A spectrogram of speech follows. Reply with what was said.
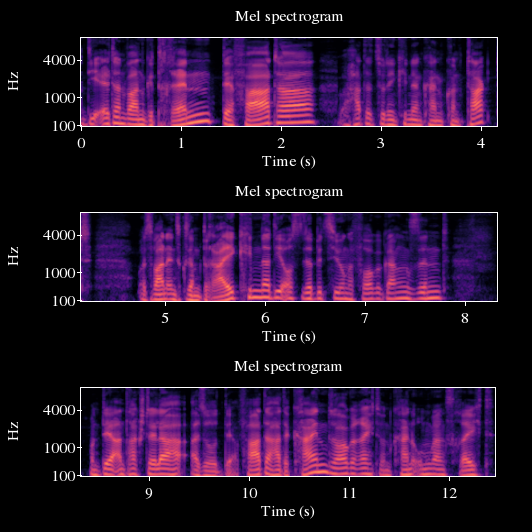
die Eltern waren getrennt, der Vater hatte zu den Kindern keinen Kontakt. Es waren insgesamt drei Kinder, die aus dieser Beziehung hervorgegangen sind. Und der Antragsteller, also der Vater, hatte kein Sorgerecht und kein Umgangsrecht.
